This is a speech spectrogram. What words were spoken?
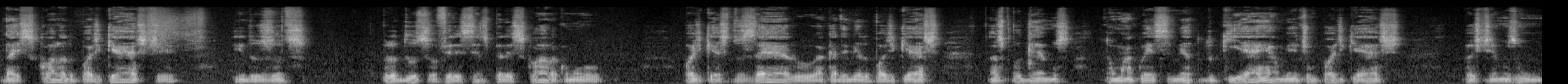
da escola do podcast e dos outros produtos oferecidos pela escola, como o Podcast do Zero, a Academia do Podcast, nós podemos tomar conhecimento do que é realmente um podcast. Nós tínhamos um,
